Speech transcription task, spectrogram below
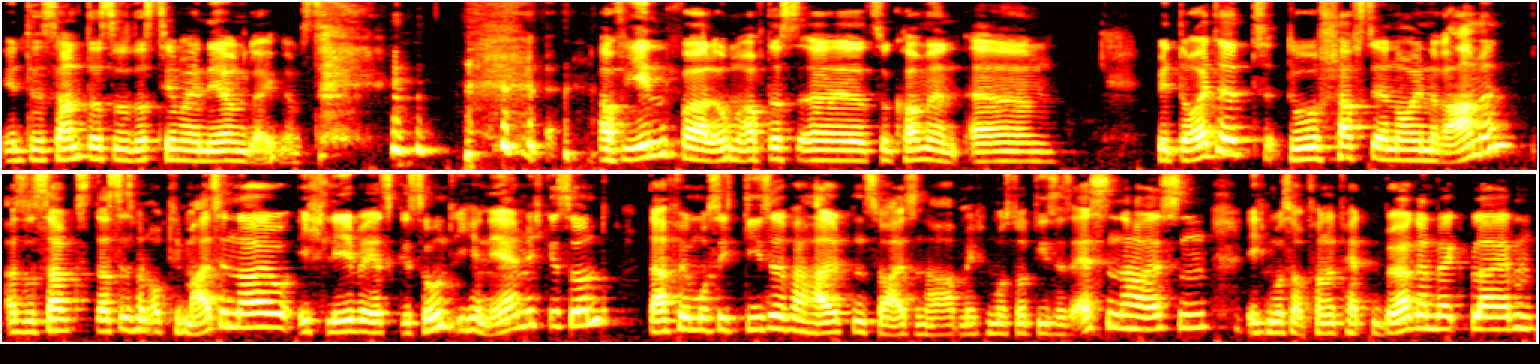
Interessant, dass du das Thema Ernährung gleich nimmst. auf jeden Fall, um auf das äh, zu kommen. Ähm, bedeutet, du schaffst dir einen neuen Rahmen. Also sagst, das ist mein Optimalszenario. Ich lebe jetzt gesund, ich ernähre mich gesund. Dafür muss ich diese Verhaltensweisen haben. Ich muss noch dieses Essen heißen. Ich muss auch von den fetten Burgern wegbleiben.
